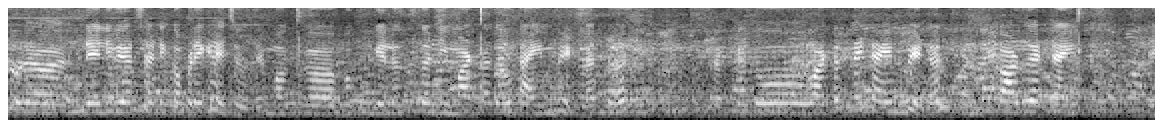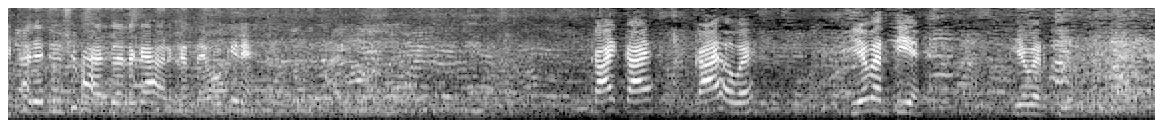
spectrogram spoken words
थोडं डेली वेअरसाठी कपडे घ्यायचे होते. मग बघू गेलं तर डिमार्टला जाऊ टाईम भेटला तर. शक्यतो वाटत नाही टाईम भेटल पण काढूयात टाईम एखाद्या दिवशी बाहेर जायला काही हरकत नाही हो की नाही? काय काय? काय हवंय? ये वरती ये. ये वरती ये.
